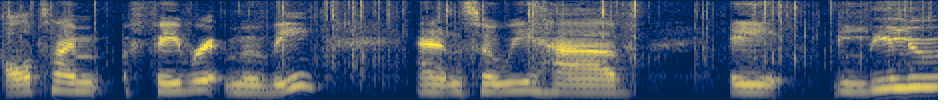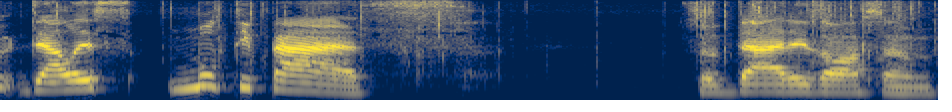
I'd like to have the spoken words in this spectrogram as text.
all-time favorite movie. And so we have a Leeloo Dallas Multipass. So that is awesome.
